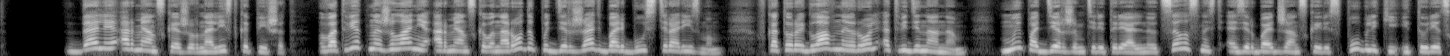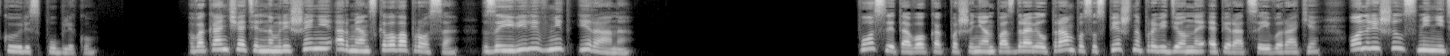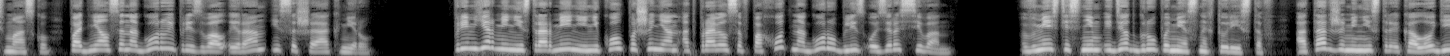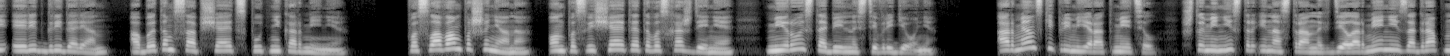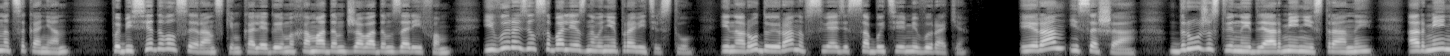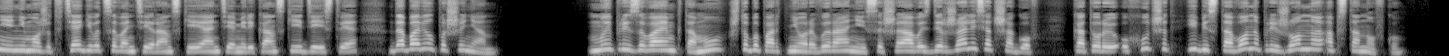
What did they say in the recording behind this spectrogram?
Далее армянская журналистка пишет, в ответ на желание армянского народа поддержать борьбу с терроризмом, в которой главная роль отведена нам, мы поддержим территориальную целостность Азербайджанской республики и Турецкую республику. В окончательном решении армянского вопроса, заявили в МИД Ирана. После того, как Пашинян поздравил Трампа с успешно проведенной операцией в Ираке, он решил сменить маску, поднялся на гору и призвал Иран и США к миру. Премьер-министр Армении Никол Пашинян отправился в поход на гору близ озера Сиван. Вместе с ним идет группа местных туристов, а также министр экологии Эрик Григорян, об этом сообщает спутник Армения. По словам Пашиняна, он посвящает это восхождение, миру и стабильности в регионе. Армянский премьер отметил, что министр иностранных дел Армении Заграб Нацаканян, побеседовал с иранским коллегой Мохаммадом Джавадом Зарифом, и выразил соболезнование правительству и народу Ирана в связи с событиями в Ираке. Иран и США – дружественные для Армении страны, Армения не может втягиваться в антииранские и антиамериканские действия, добавил Пашинян. Мы призываем к тому, чтобы партнеры в Иране и США воздержались от шагов, которые ухудшат и без того напряженную обстановку.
